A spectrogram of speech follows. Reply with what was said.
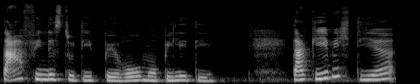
Da findest du die Büro Mobility. Da gebe ich dir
